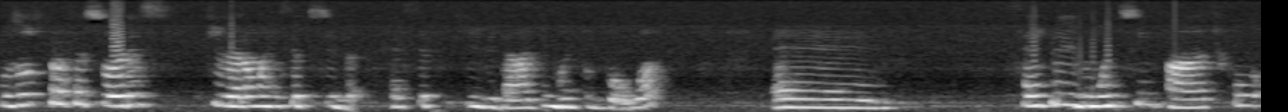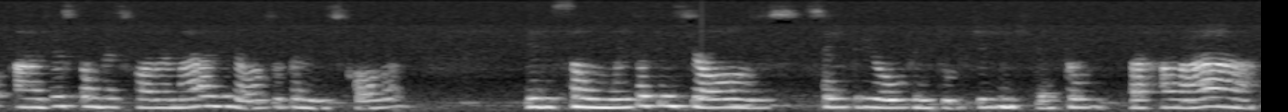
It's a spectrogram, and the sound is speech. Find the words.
Os outros professores tiveram uma receptividade, receptividade muito boa. É, sempre muito simpático. A gestão da escola é maravilhosa, da minha escola. Eles são muito atenciosos, sempre ouvem tudo que a gente tem para falar,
